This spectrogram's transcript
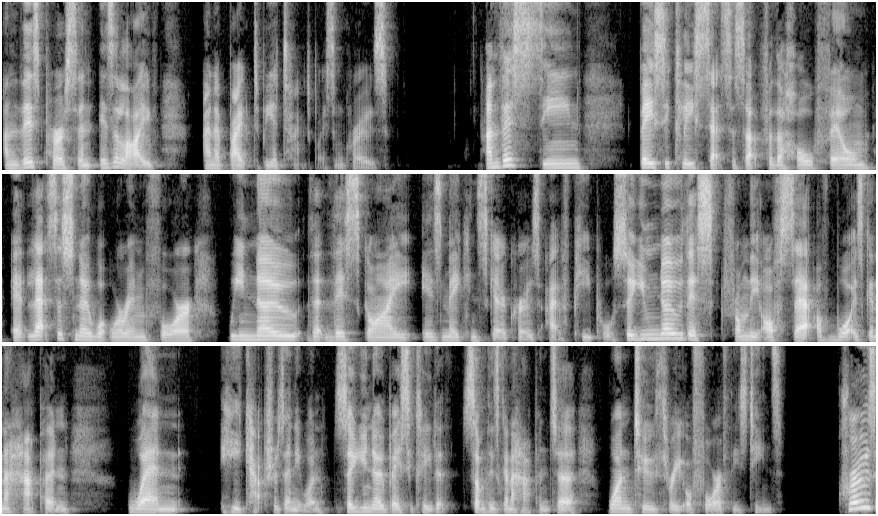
And this person is alive and about to be attacked by some crows. And this scene basically sets us up for the whole film. It lets us know what we're in for. We know that this guy is making scarecrows out of people. So you know this from the offset of what is going to happen when he captures anyone. So you know basically that something's going to happen to one, two, three, or four of these teens. Crows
